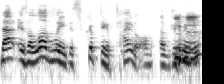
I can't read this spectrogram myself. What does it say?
That is a lovely descriptive title of dreaming. Mhm.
